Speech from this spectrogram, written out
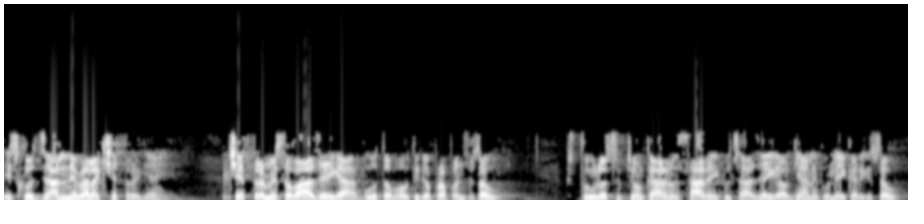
इसको जानने वाला क्षेत्र है। क्षेत्र में सब आ जाएगा, भूत भौतिक प्रपंच सब। स्थूल सूक्ष्म कारण सारे कुछ आ जाएगा, अज्ञान को लेकर के सब।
